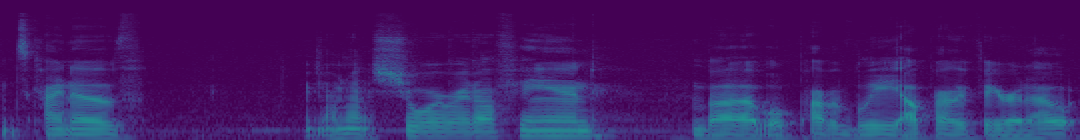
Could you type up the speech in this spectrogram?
It's kind of, I'm not sure right offhand, but we'll probably, I'll probably figure it out.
